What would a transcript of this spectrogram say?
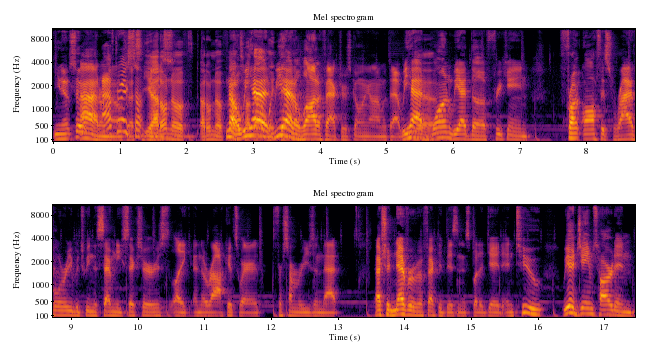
You know, so after I saw, yeah, I don't know if I don't know if no, we had we down. had a lot of factors going on with that. We had yeah. one, we had the freaking front office rivalry between the 76ers like and the Rockets where for some reason that that should never have affected business but it did. And two, we had James Harden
